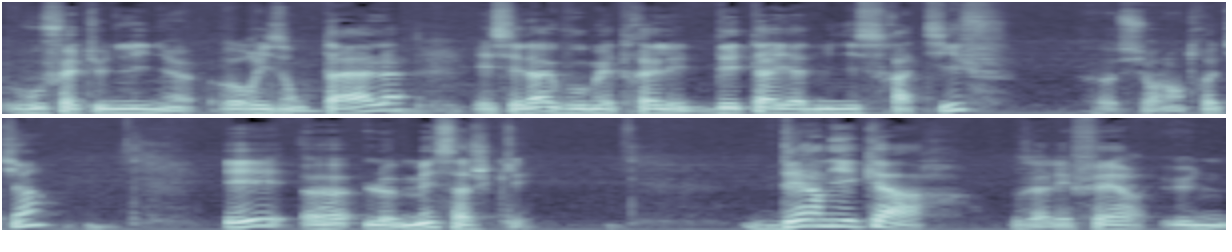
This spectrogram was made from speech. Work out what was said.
vous faites une ligne horizontale, et c'est là que vous mettrez les détails administratifs sur l'entretien et le message clé. Dernier quart, vous allez faire une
